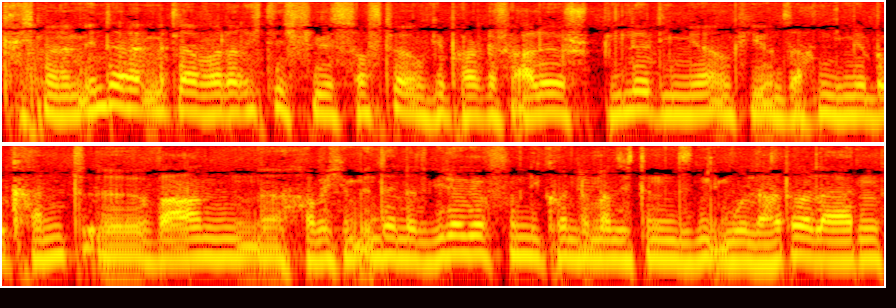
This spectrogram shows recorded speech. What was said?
kriegt man im Internet mittlerweile richtig viel Software, irgendwie praktisch alle Spiele, die mir irgendwie und Sachen, die mir bekannt äh, waren, äh, habe ich im Internet wiedergefunden. Die konnte man sich dann in diesen Emulator laden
